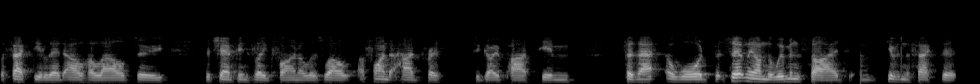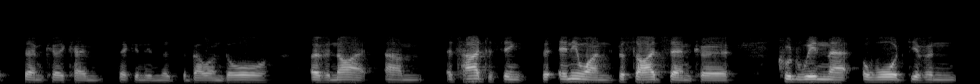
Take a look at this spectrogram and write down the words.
the fact he led Al Hilal to the Champions League final as well, I find it hard pressed to go past him for that award. But certainly on the women's side, um, given the fact that Sam Kerr came second in the, the Ballon d'Or overnight, um, it's hard to think that anyone besides Sam Kerr could win that award given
